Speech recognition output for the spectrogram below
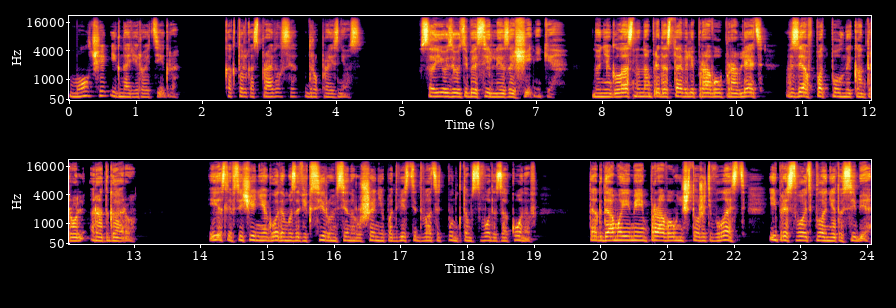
молча игнорируя тигра. Как только справился, вдруг произнес. «В Союзе у тебя сильные защитники, но негласно нам предоставили право управлять, взяв под полный контроль Радгару. Если в течение года мы зафиксируем все нарушения по 220 пунктам свода законов, тогда мы имеем право уничтожить власть и присвоить планету себе».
